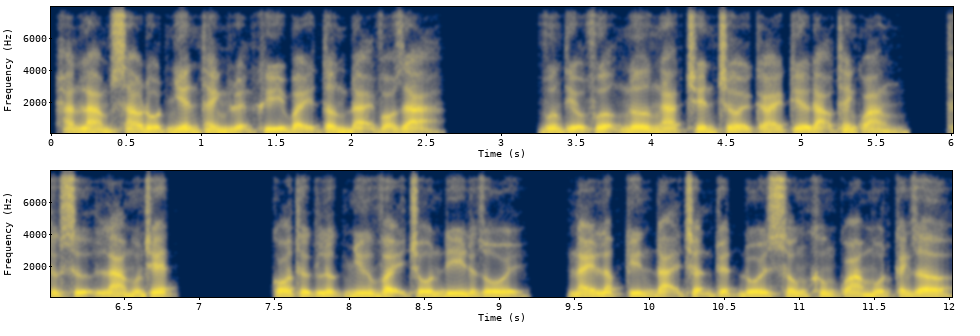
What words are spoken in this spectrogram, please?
Hắn làm sao đột nhiên thành luyện khí bảy tầng đại võ giả? Vương Tiểu Phượng ngơ ngác trên trời cái kia đạo thanh quang, thực sự là muốn chết. Có thực lực như vậy trốn đi được rồi, này lấp kín đại trận tuyệt đối sống không qua một canh giờ.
